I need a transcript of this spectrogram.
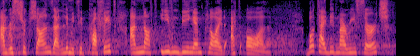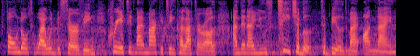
and restrictions and limited profit and not even being employed at all. But I did my research, found out who I would be serving, created my marketing collateral, and then I used Teachable to build my online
